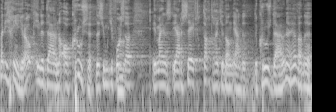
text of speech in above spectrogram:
Maar die ging hier ook in de duinen al cruisen. Dus je moet je voorstellen, in mijn jaren 70, 80 had je dan ja, de, de. Hè, van de,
